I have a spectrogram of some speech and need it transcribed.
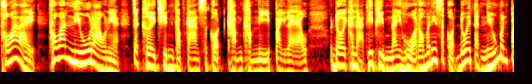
เพราะว่าอะไร เพราะว่านิ้วเราเนี่ยจะเคยชินกับการสะกดคำคำนี้ไปแล้ว โดยขณะที่พิมพ์ในหัวเราไม่ได้สะกดด้วยแต่นิ้วมันไป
